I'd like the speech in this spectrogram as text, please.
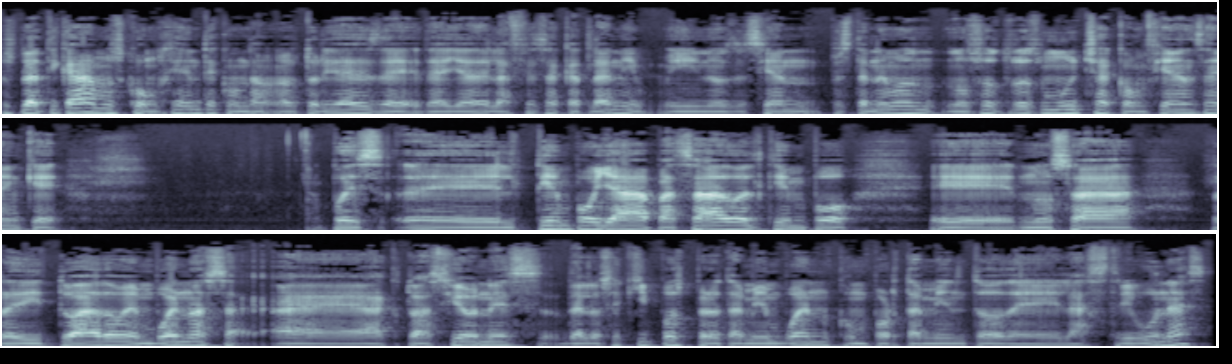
pues platicábamos con gente, con autoridades de, de allá de la FESA Catlán y, y nos decían, pues tenemos nosotros mucha confianza en que pues eh, el tiempo ya ha pasado, el tiempo eh, nos ha redituado en buenas eh, actuaciones de los equipos, pero también buen comportamiento de las tribunas.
